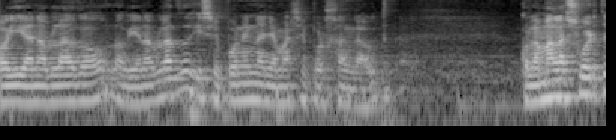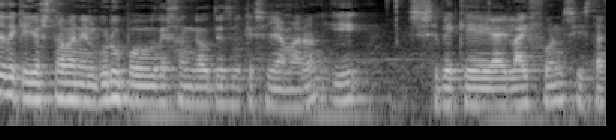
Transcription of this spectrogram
habían hablado, no habían hablado y se ponen a llamarse por Hangout. Con la mala suerte de que yo estaba en el grupo de Hangout desde el que se llamaron y se ve que el iPhone, si está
